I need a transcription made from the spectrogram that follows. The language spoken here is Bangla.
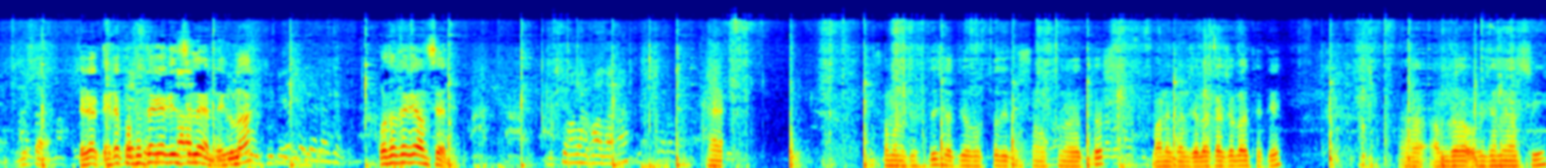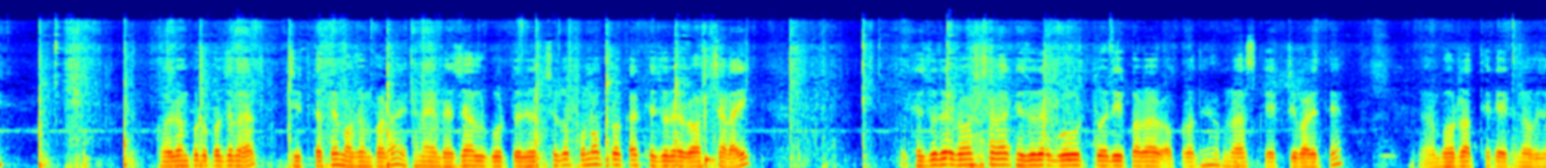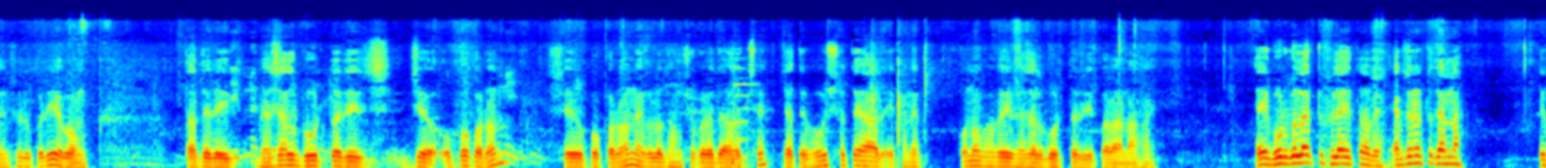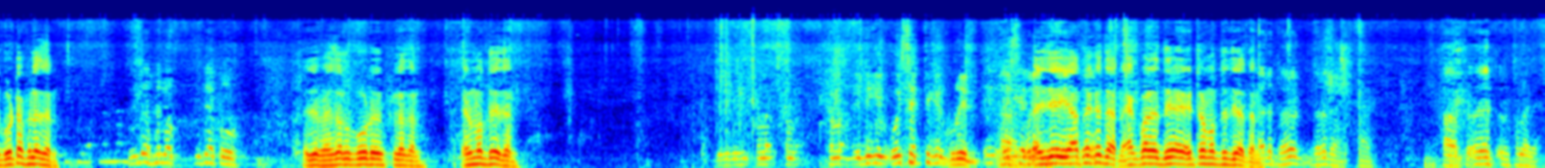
এটা এটা কোথা থেকে কিনছিলেন এগুলা? কোথা থেকে আনছেন? পাওয়া সম্মানিত সুদী জাতীয় ভোক্তা অধিকার সংরক্ষণ দপ্তর মানিকগঞ্জ জেলা কার্যালয় থেকে আহ, আমরা অভিযানে আছি। হরিরামপুর উপজেলার ঝিটকাতে মজমপাড়া। এখানে ভেজাল গুড় তৈরি হচ্ছিল। কোনো প্রকার খেজুরের রস ছাড়াই। খেজুরের রস ছাড়া খেজুরের গুড় তৈরি করার অপরাধে আমরা আজকে একটি বাড়িতে ভোর রাত থেকে এখানে অভিযান শুরু করি এবং তাদের এই ভেজাল গুড় তৈরির যে উপকরণ, সেই উপকরণ এগুলো ধ্বংস করে দেওয়া হচ্ছে যাতে ভবিষ্যতে আর এখানে কোনোভাবেই ভেজাল গুড় তৈরি করা না হয়। এই গুড়গুলো একটু ফেলে দিতে হবে। একজন একটু দেন না। গুড়টা ফেলে দেন। এই যে ভেজাল গুড় ফেলে দেন। এর মধ্যে দেন। এদিকে ওই সাইড থেকে ঘুরেন। এই যে ইয়া থেকে দেন একবারে দিয়ে এটার মধ্যে দিয়ে দেন। ধরে ধরে দেন হ্যাঁ। হ্যাঁ ফেলে দেন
